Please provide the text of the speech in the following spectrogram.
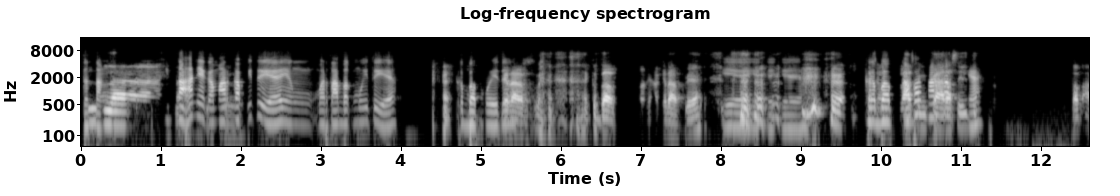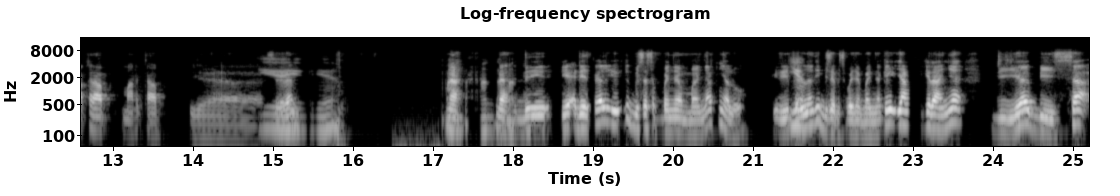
tentang Iya. ciptaan ya kak markup itu ya, yang martabakmu itu ya, kebabmu itu. Kebab. Kerap ya. Iya iya iya. Apa ke arah markup ya? Kebab akrab, markup. Iya. Iya kan? iya. Nah, Mantap, mantap, Nah, mantap. di, di edit value itu bisa sebanyak-banyaknya loh. Edit Iya. value nanti bisa sebanyak-banyaknya yang kiranya dia bisa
